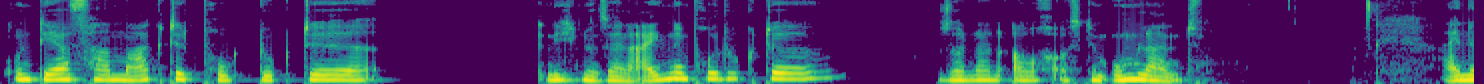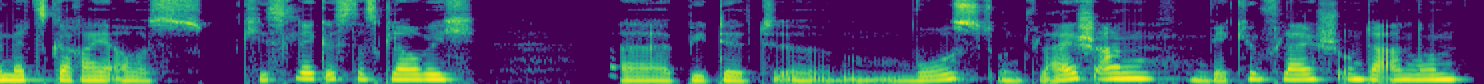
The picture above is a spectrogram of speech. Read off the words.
und der vermarktet Produkte, nicht nur seine eigenen Produkte, sondern auch aus dem Umland. Eine Metzgerei aus Kisleck ist das, glaube ich, äh, bietet äh, Wurst und Fleisch an, Vecchio-Fleisch unter anderem.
